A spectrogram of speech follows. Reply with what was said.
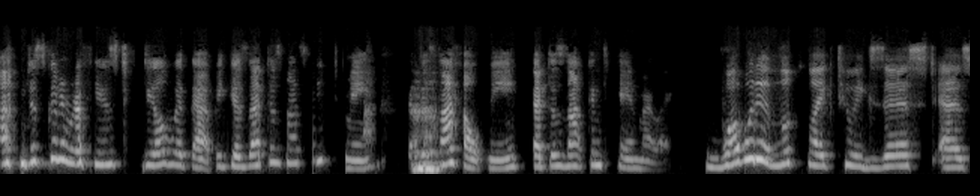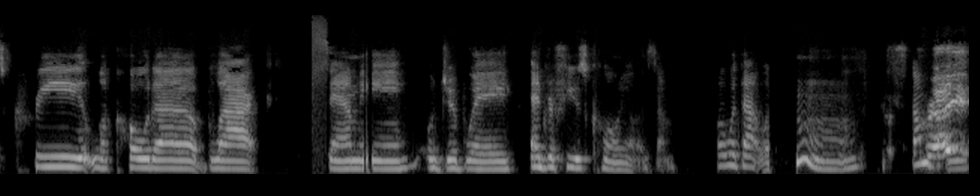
I'm just going to refuse to deal with that because that does not speak to me. That does not help me. That does not contain my life. What would it look like to exist as Cree, Lakota, Black, Sami, Ojibwe, and refuse colonialism? What would that look? Hmm. Right.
